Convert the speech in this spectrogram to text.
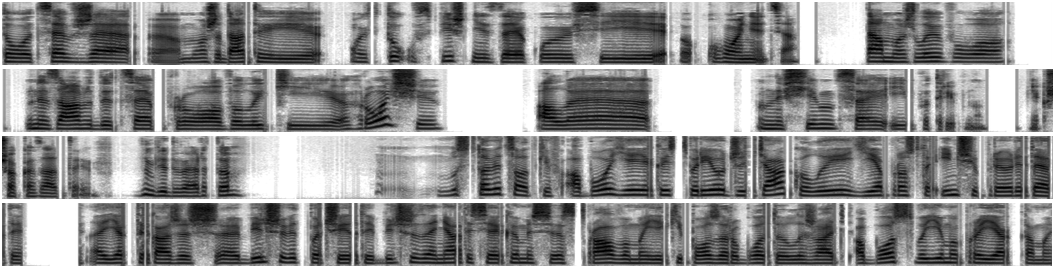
то це вже е, може дати ось ту успішність, за якою всі гоняться. Та, можливо, не завжди це про великі гроші, але не всім це і потрібно, якщо казати відверто. ну, 100%. Або є якийсь період життя, коли є просто інші пріоритети. Е, Як ти кажеш, е, більше відпочити, більше зайнятися якимись справами, які поза роботою лежать, або своїми проєктами.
